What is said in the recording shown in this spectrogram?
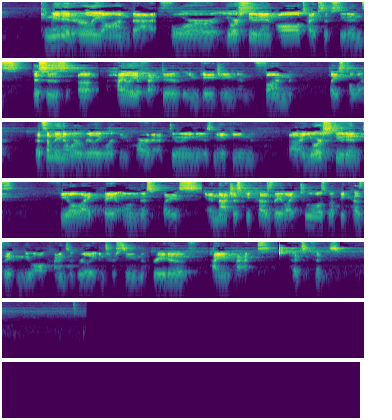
committed early on that for your student, all types of students, this is a highly effective, engaging, and fun place to learn. That's something that we're really working hard at doing is making uh, your students feel like they own this place and not just because they like tools but because they can do all kinds of really interesting creative high impact types of things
